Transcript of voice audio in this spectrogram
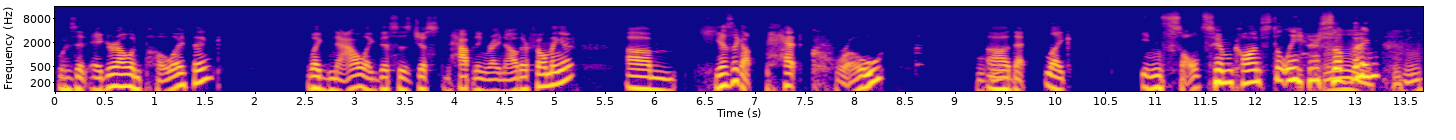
What is it, Edgar Allan Poe? I think. Like now, like this is just happening right now. They're filming it. Um, he has like a pet crow, uh, that like insults him constantly or something Mhm.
